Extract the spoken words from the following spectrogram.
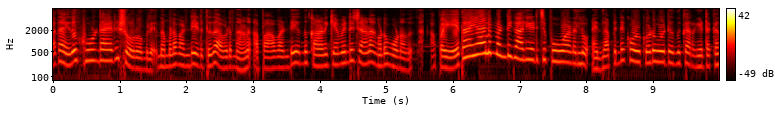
അതായത് ഹൂണ്ടായുടെ ഷോറൂമിൽ നമ്മുടെ വണ്ടി എടുത്തത് അവിടെ നിന്നാണ് അപ്പൊ ആ വണ്ടി ഒന്ന് കാണിക്കാൻ വേണ്ടിയിട്ടാണ് അങ്ങോട്ട് പോണത്. അപ്പൊ ഏതായാലും വണ്ടി കാലിയടിച്ച് പോവാണല്ലോ. എന്നാൽ പിന്നെ കോഴിക്കോട് പോയിട്ട് ഒന്ന് കറങ്ങിയിട്ടൊക്കെ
